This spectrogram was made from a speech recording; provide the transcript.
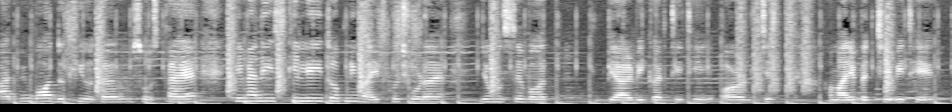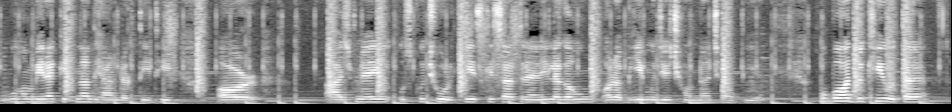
आदमी बहुत दुखी होता है, वो सोचता है कि मैंने इसके लिए ही तो अपनी वाइफ को छोड़ा है, जो मुझसे बहुत प्यार भी करती थी और जिस हमारे बच्चे भी थे, वो हम मेरा कितना ध्यान रखती थी। और आज मैं उसको छोड़ के इसके साथ रहने लगा हूँ और अब ये मुझे छोड़ना चाहती है। वो बहुत दुखी होता है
